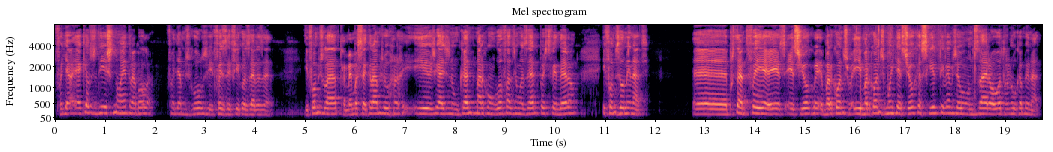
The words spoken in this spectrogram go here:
falhar. É aqueles dias que não entra a bola. falhamos golos e foi, ficou 0 a 0. E fomos lá, também massacramos o, e os gajos num canto marcam um gol, fazem 1 a 0, depois defenderam e fomos eliminados. Uh, portanto, foi esse, esse jogo, marcou-nos, e marcou-nos muito esse jogo, a seguir tivemos um desire ou outro no campeonato.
